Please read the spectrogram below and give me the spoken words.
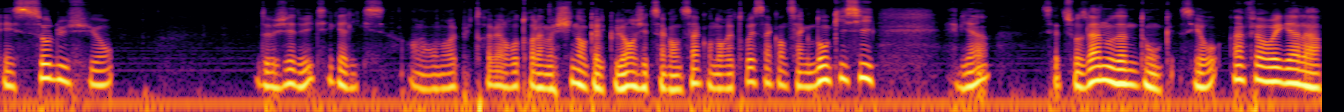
est solution de G de x égale x. Alors on aurait pu très bien le retrouver la machine en calculant G de 55, on aurait trouvé 55. Donc ici, eh bien, cette chose-là nous donne donc 0 inférieur ou égal à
